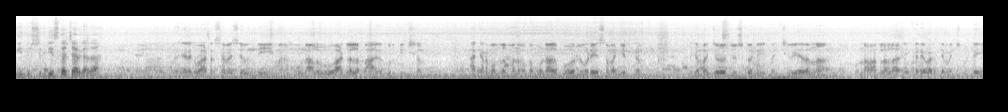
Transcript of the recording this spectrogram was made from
మీ దృష్టికి తీసుకొచ్చారు కదా? ప్రజలకు వాటర్ సమస్య ఉంది మనం మూడు నాలుగు వార్డులలో బాగా గుర్తించినాం. ఆ క్రమంలో మనం ఒక మూడు నాలుగు బోర్లు కూడా వేస్తామని చెప్పినాం. ఇక మంచి రోజు చూసుకొని మంచి ఏదన్నా ఉన్న వాటిలలో ఎక్కడ పడితే మంచిగా ఉంటాయి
